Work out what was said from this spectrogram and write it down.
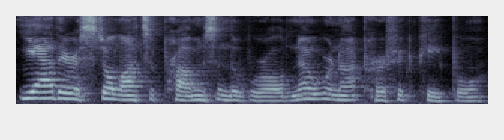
Yeah, there are still lots of problems in the world. No, we're not perfect people.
